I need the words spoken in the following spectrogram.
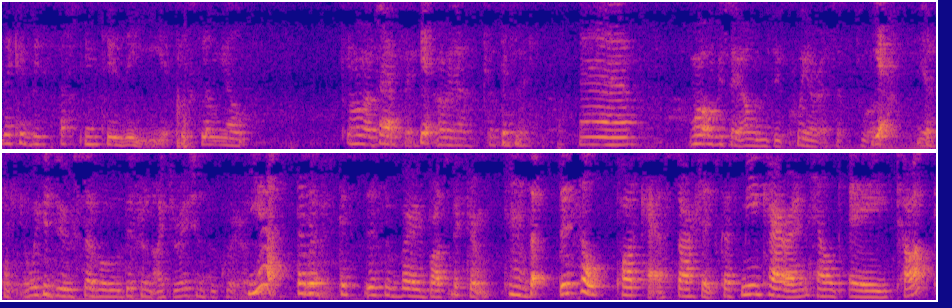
that could be stuffed into the post-colonial. Oh, absolutely. Yeah, Oh, yeah, definitely. uh, Well, obviously, I want to do queer as well. yeah, yeah. definitely. We could do several different iterations of queer. as Yeah, that would because there's a very broad spectrum. Mm. So this whole podcast started because me and Karen held a talk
